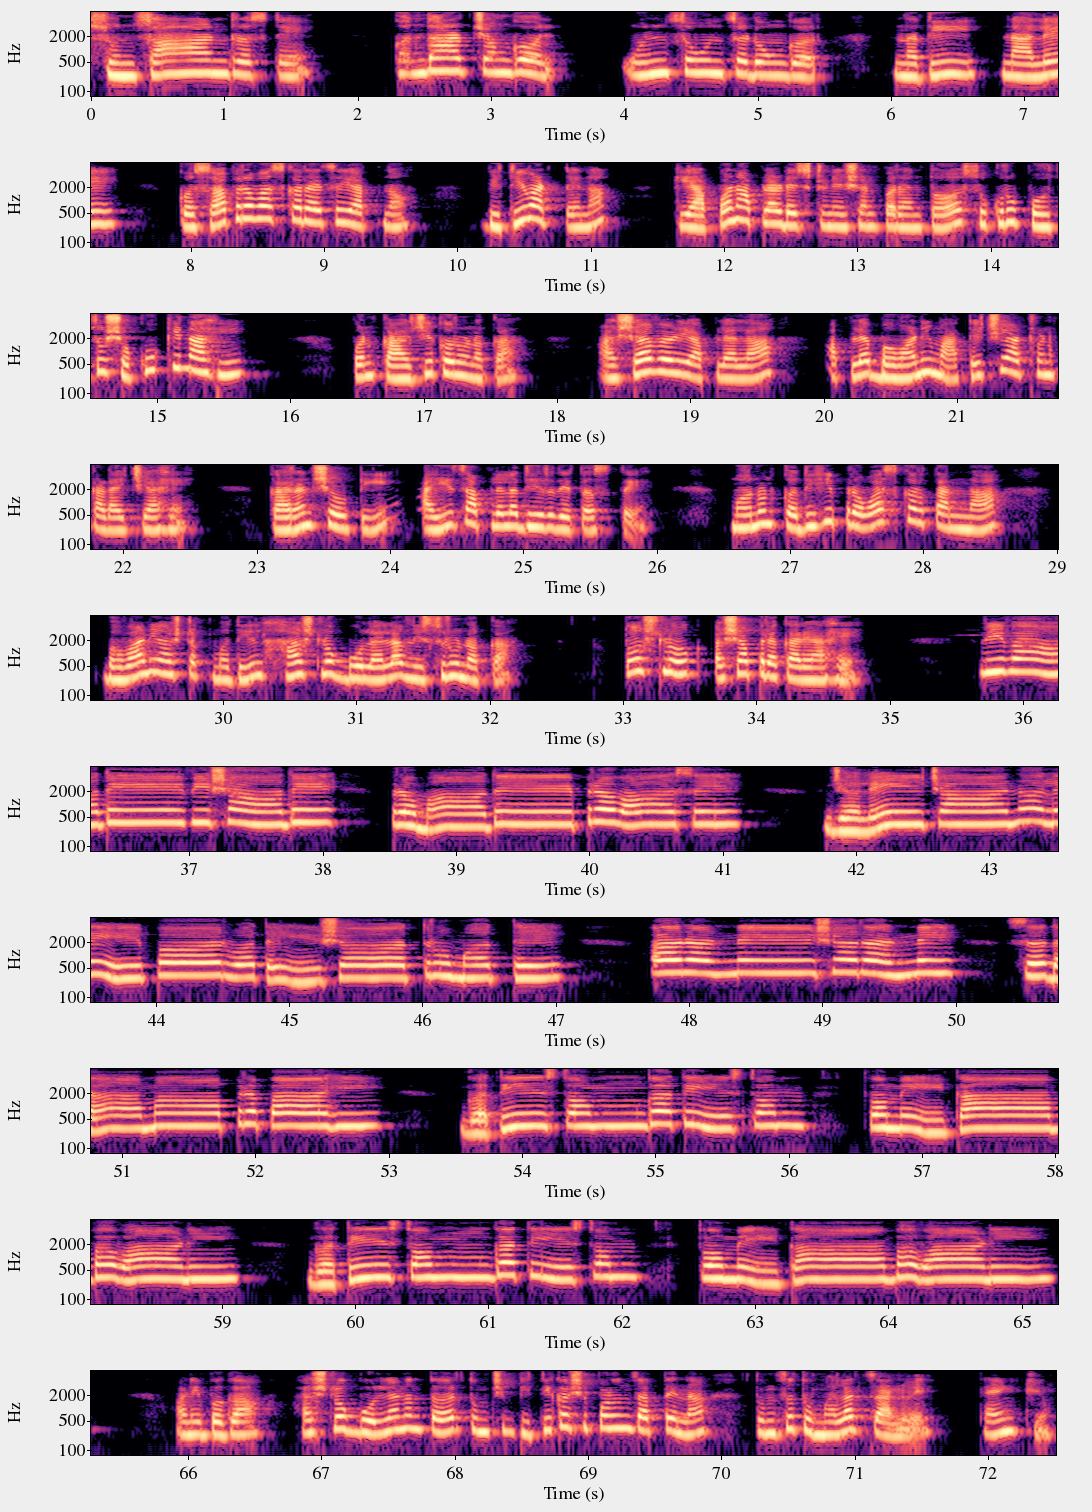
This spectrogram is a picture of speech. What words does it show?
सुनसान रस्ते घनदाट जंगल उंच उंच डोंगर नदी नाले कसा प्रवास करायचा यातनं? भीती वाटते ना की आपण आपल्या डेस्टिनेशनपर्यंत सुखरूप पोहोचू शकू की नाही? पण काळजी करू नका. अशा वेळी आपल्याला आपल्या भवानी मातेची आठवण काढायची आहे. कारण शेवटी आईच आपल्याला धीर देत असते. म्हणून कधीही प्रवास करताना भवानी अष्टकमधील हा श्लोक बोलायला विसरू नका. तो श्लोक अशा प्रकारे आहे. विवादे विषादे प्रमादे प्रवासे जले चानले पर्वते शत्रुमध्ये अरण्ये शरण्ये सदा मा प्रपाहि गतिस्त्वं गतिस्त्वं त्वमेका भवानी। गतिस्त्वं गतिस्त्वं त्वमेका भवानी। आणि बघा हा श्लोक बोलल्यानंतर तुमची भीती कशी पळून जाते ना तुमचं तुम्हालाच जाणवेल. थँक्यू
